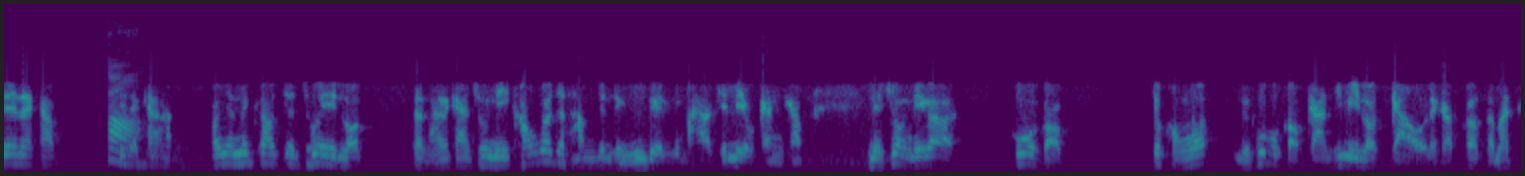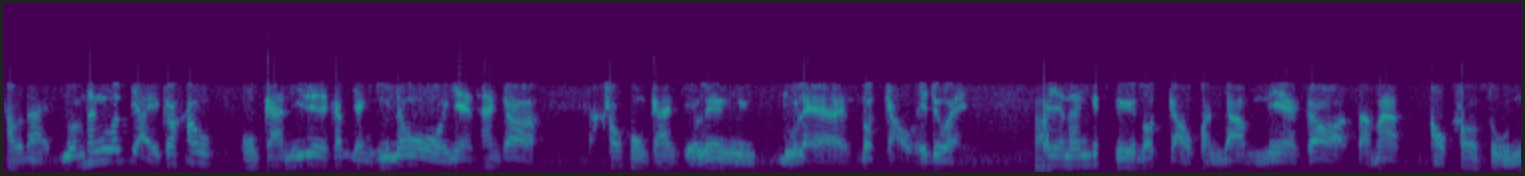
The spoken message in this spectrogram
ด้วยนะครับค่ะที่จะค่าเพราะฉะนั้นเขาจะช่วยลดสถานการณ์ช่วงนี้เขาก็จะทำจนถึงเดือนกุมภาพันธ์เช่นเดียวกันครับ ในช่วงนี้ก็ผู้ประกอบเจ้าของรถหรือผู้ประกอบการที่มีรถเก่านะครับ ก็สามารถเข้าได้ รวมทั้งรถใหญ่ก็เข้าโครงการนี้ด้วยนะครับ อย่างฮีโน่เนี่ยท่านก็ เข้าโครงการเกี่ยวเรื่องดูแลรถเก่าให้ด้วยครับเพราะฉะนั้นก็คือรถเก่าควันดำเนี่ยก็สามารถเอาเข้าศูนย์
